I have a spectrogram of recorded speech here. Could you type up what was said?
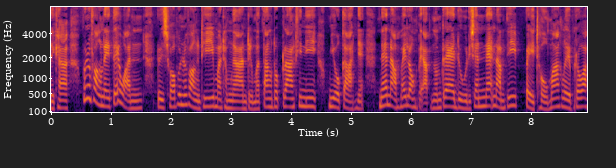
นะคะผู้ฟังในไต้หวัน โดยเฉพาะผู้ฟังที่มาทำงานหรือมาตั้งรกรากที่นี่มีโอกาสเนี่ยแนะนำให้ลองไปอาบน้ำแร่ดูดิฉันแนะนำที่เปโถมากเลย เพราะว่า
